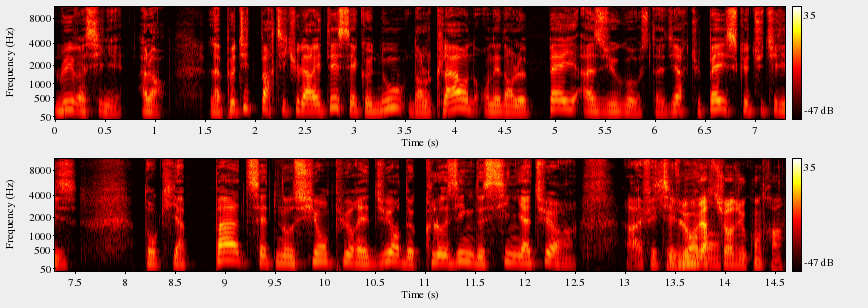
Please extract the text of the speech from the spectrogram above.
lui, va signer. Alors, la petite particularité, c'est que nous, dans le cloud, on est dans le pay as you go, c'est-à-dire que tu payes ce que tu utilises. Donc, il n'y a pas cette notion pure et dure de closing, de signature. C'est l'ouverture du contrat.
